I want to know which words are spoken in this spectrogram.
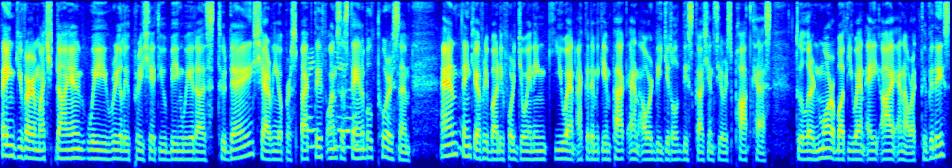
Thank you very much, Diane. We really appreciate you being with us today, sharing your perspective thank on you. sustainable tourism. And thank you, everybody, for joining UN Academic Impact and our digital discussion series podcast. To learn more about UNAI and our activities,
